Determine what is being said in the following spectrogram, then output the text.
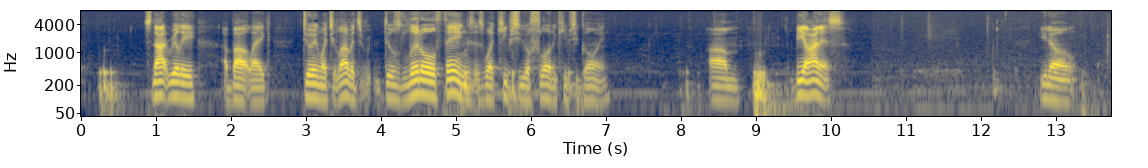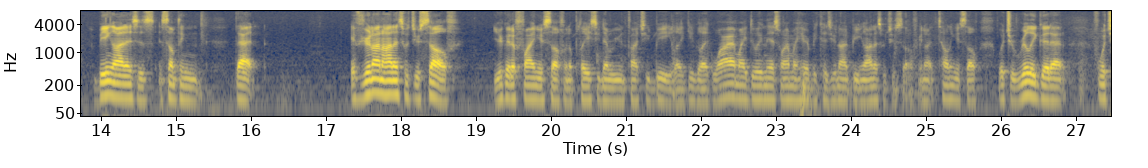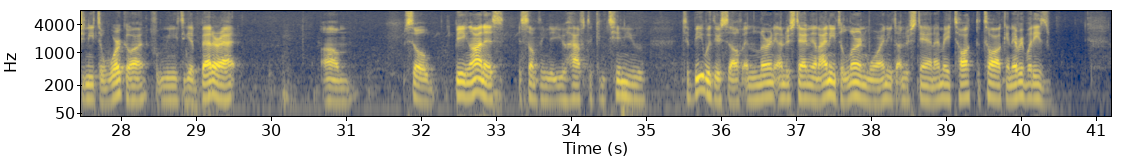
It's not really about like doing what you love. It's those little things is what keeps you afloat and keeps you going. Um, be honest. You know, being honest is, is something that if you're not honest with yourself, you're gonna find yourself in a place you never even thought you'd be. Like you'd be like, why am I doing this? Why am I here? Because you're not being honest with yourself. You're not telling yourself what you're really good at, for what you need to work on, for what you need to get better at. Um, so being honest is something that you have to continue to be with yourself and learn, understanding that I need to learn more. I need to understand. I may talk the talk, and everybody's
